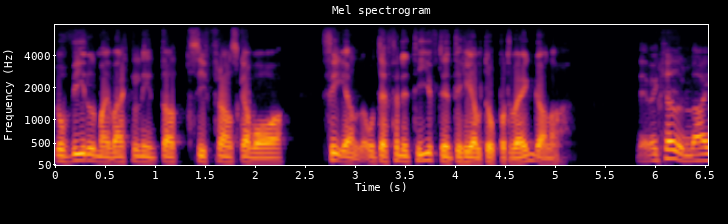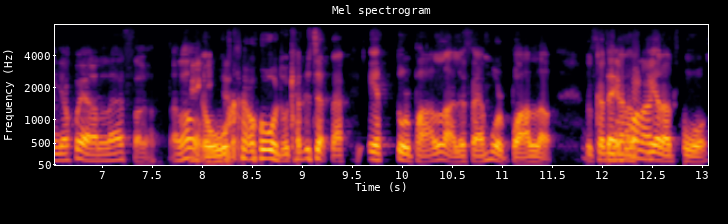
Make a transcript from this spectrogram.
Då vill man ju verkligen inte att siffran ska vara fel och definitivt inte helt uppåt väggarna. Det är väl kul med engagerade läsare, eller hur? Jo, då kan du sätta ettor på alla eller femmor på alla. Då kan du garanterat få.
